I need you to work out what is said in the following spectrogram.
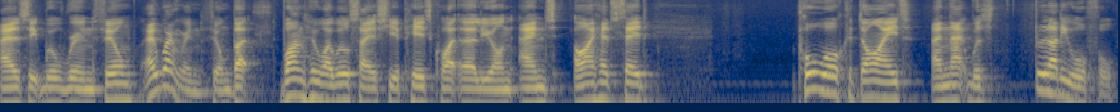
as it will ruin the film. It won't ruin the film, but one who I will say is she appears quite early on, and I have said Paul Walker died, and that was bloody awful.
